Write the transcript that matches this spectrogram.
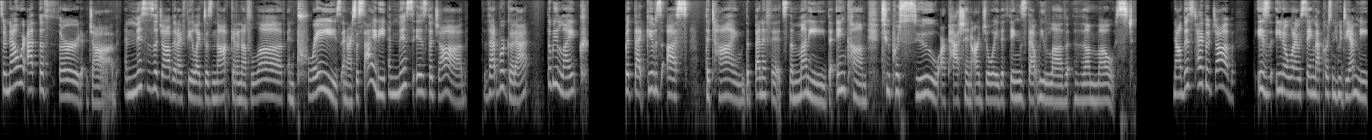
So now we're at the third job. And this is a job that I feel like does not get enough love and praise in our society. And this is the job that we're good at, that we like, but that gives us the time, the benefits, the money, the income to pursue our passion, our joy, the things that we love the most. Now, this type of job is, you know, when I was saying that person who DM'd me,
